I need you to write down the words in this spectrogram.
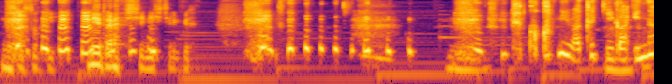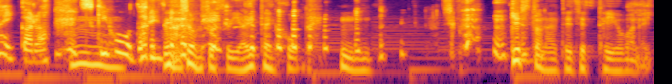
根こそぎ、根絶やしにしていく。ここには敵がいないから、うん好き放題だ。そうそうそう、やりたい放題。うん、ゲストなんて絶対呼ばない。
